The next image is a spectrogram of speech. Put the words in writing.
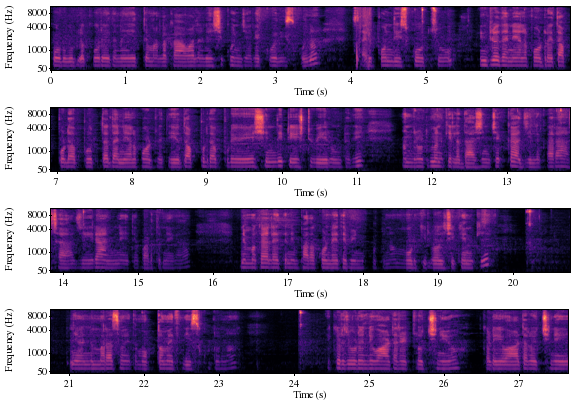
కోడిగుడ్ల కూర ఏదైనా వేస్తే మళ్ళీ కావాలనేసి కొంచెం జర ఎక్కువ తీసుకున్నా. సరిపోని తీసుకోవచ్చు. ఇంట్లో ధనియాల పౌడర్ అయితే అప్పుడప్పుడు ఉత్త ధనియాల పౌడర్ అయితే వేయద్దు. అప్పుడప్పుడు వేసింది టేస్ట్ వేరు ఉంటుంది అందులోటి మనకి ఇలా దాచిన చెక్క జీలకర్ర షాజీరా అన్నీ అయితే పడుతున్నాయి కదా. నిమ్మకాయలు అయితే నేను పదకొండు అయితే పిండుకుంటున్నా. మూడు కిలోల చికెన్కి. నేను నిమ్మరసం అయితే మొత్తం అయితే తీసుకుంటున్నా. ఇక్కడ చూడండి వాటర్ ఎట్లా వచ్చినాయో. ఇక్కడ ఈ వాటర్ వచ్చినాయి.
